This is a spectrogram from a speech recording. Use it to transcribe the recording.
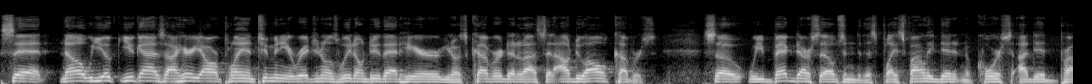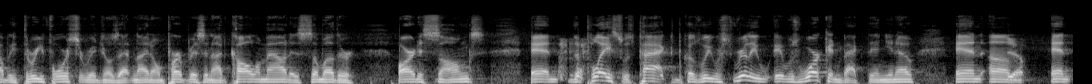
said, "No, you you guys, I hear y'all are playing too many originals. We don't do that here. You know, it's covered." Da. I said, "I'll do all covers." So we begged ourselves into this place. Finally, did it, and of course, I did probably three fourths originals that night on purpose, and I'd call them out as some other artist songs, and the place was packed because we were really it was working back then, you know, and um, Yep. And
